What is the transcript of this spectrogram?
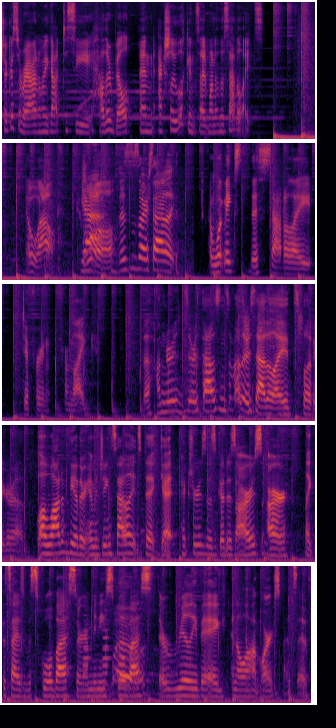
took us around and we got to see how they're built and actually look inside one of the satellites. Oh, wow. Cool. Yeah, this is our satellite. And what makes this satellite different from like the hundreds or thousands of other satellites floating around? A lot of the other imaging satellites that get pictures as good as ours are like the size of a school bus or a mini school Whoa. bus. They're really big and a lot more expensive.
